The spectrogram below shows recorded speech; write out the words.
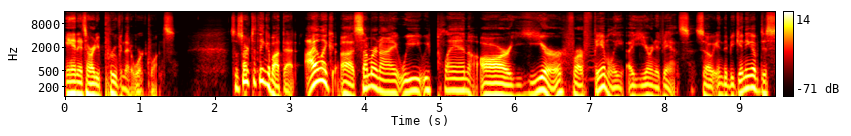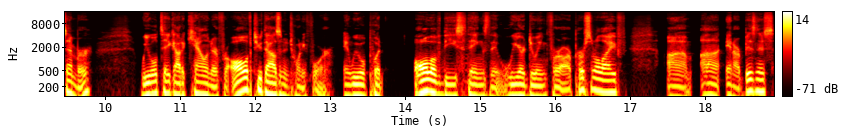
and it's already proven that it worked once. So start to think about that. I like uh, Summer and I. We we plan our year for our family a year in advance. So in the beginning of December, we will take out a calendar for all of 2024, and we will put all of these things that we are doing for our personal life um, uh, and our business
